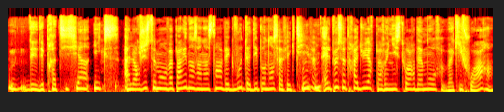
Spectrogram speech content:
des, des praticiens X. Alors justement, on va parler dans un instant avec vous de la dépendance affective. Mhm. Elle peut se traduire par une histoire d'amour bah, qui foire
